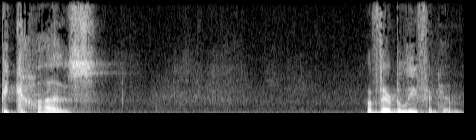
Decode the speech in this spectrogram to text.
Because of their belief in him.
